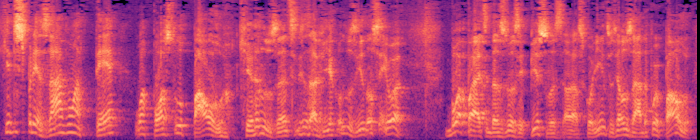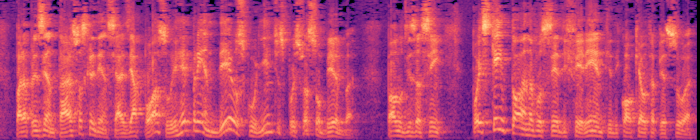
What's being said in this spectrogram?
que desprezavam até o apóstolo Paulo, que anos antes lhes havia conduzido ao Senhor. Boa parte das duas epístolas aos Coríntios é usada por Paulo para apresentar suas credenciais de apóstolo e repreender os coríntios por sua soberba. Paulo diz assim: Pois quem torna você diferente de qualquer outra pessoa?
